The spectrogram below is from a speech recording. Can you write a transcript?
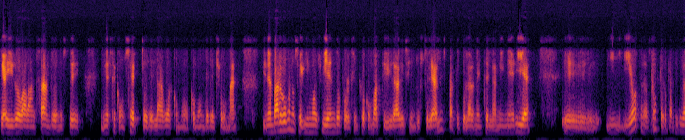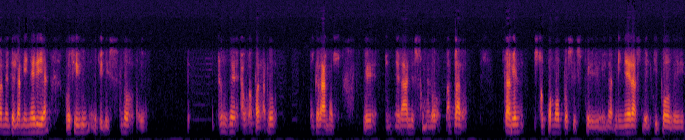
se ha ido avanzando en este en este concepto del agua como, como un derecho humano. Sin embargo, bueno, seguimos viendo, por ejemplo, como actividades industriales, particularmente en la minería eh, y, y, otras, ¿no? Pero particularmente en la minería, pues siguen utilizando eh, agua para los gramos de minerales como la plata. También son como pues este las mineras del tipo de,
